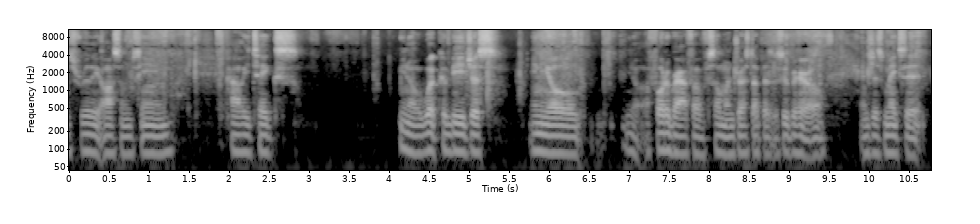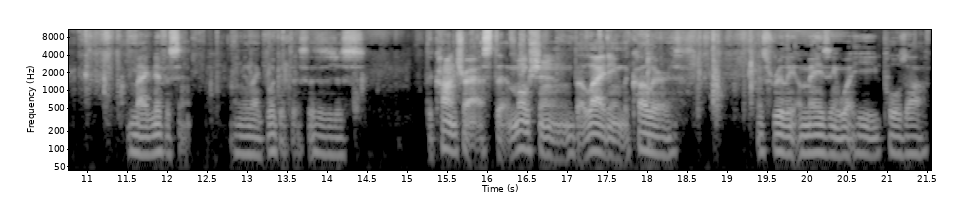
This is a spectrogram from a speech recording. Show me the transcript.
It's really awesome seeing how he takes, you know, what could be just any old, you know, a photograph of someone dressed up as a superhero and just makes it magnificent. I mean, like, look at this. This is just the contrast, the emotion, the lighting, the colors. It's really amazing what he pulls off.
